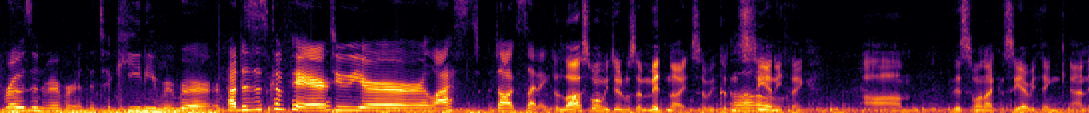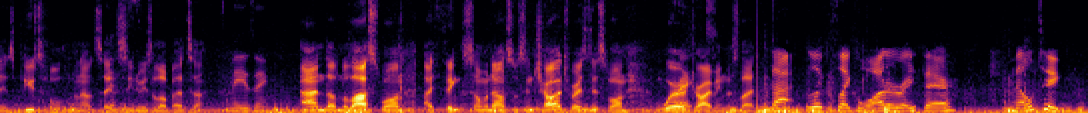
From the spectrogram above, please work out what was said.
frozen river, the Takhini River. How does this compare to your last dog sledding? The last one we did was at midnight, so we couldn't see Oh. anything. Um, this one I can see everything, and it's beautiful, and I would say Yes. the scenery is a lot better. It's amazing. And on the last one, I think someone else was in charge, whereas this one, we're Right. driving the sled. That looks like water right there. Melting.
